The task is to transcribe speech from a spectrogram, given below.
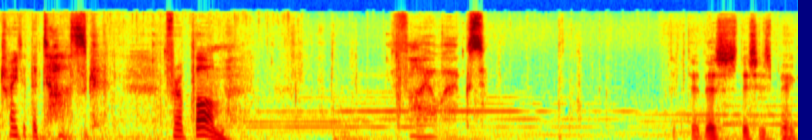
traded the Tusk for a bomb. Fireworks. Th- th- this, this is big.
